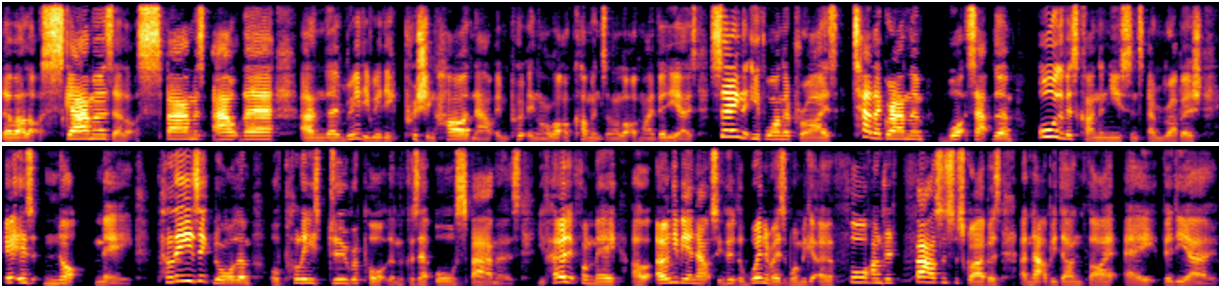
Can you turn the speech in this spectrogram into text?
there are a lot of scammers, there are a lot of spammers out there and they're really really pushing hard now in putting a lot of comments on a lot of my videos saying that you've won a prize, telegram them, whatsapp them, all of this kind of nuisance and rubbish. It is not me. Please ignore them or please do report them because they're all spammers. You've heard it from me. I will only be announcing who the winner is when we get over 400,000 subscribers and that will be done via a video.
